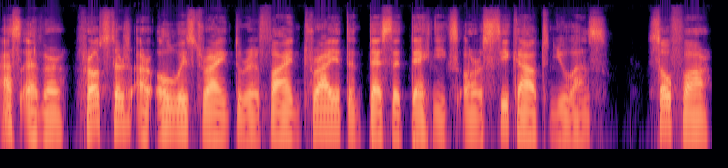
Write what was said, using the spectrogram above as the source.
As ever, fraudsters are always trying to refine tried and tested techniques or seek out new ones. So far,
